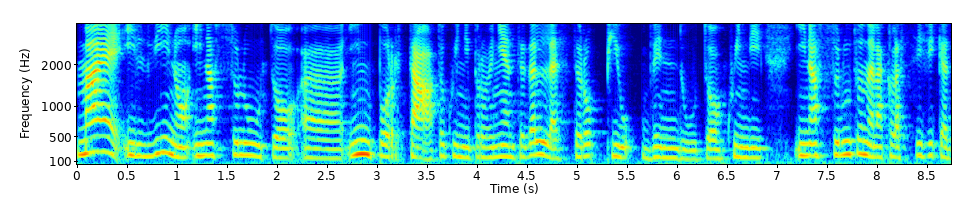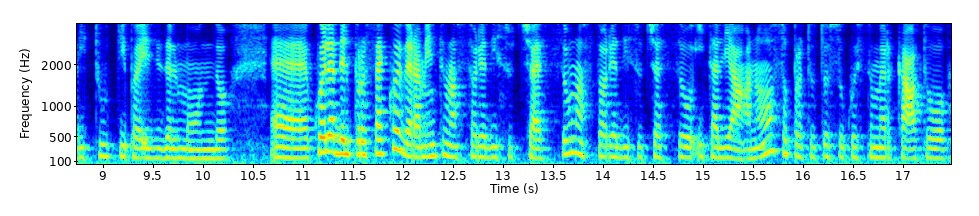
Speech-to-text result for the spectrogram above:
ma è il vino in assoluto eh, importato, quindi proveniente dall'estero, più venduto, quindi in assoluto nella classifica di tutti i paesi del mondo. Eh, quella del Prosecco è veramente una storia di successo, una storia di successo italiano, soprattutto su questo mercato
